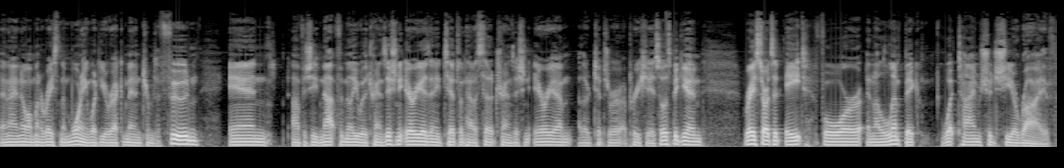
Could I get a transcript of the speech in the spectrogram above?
And I know I'm going to race in the morning. What do you recommend in terms of food? And obviously, not familiar with transition areas. Any tips on how to set up transition area? Other tips are appreciated. So let's begin Race starts at 8 for an Olympic. What time should she arrive?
